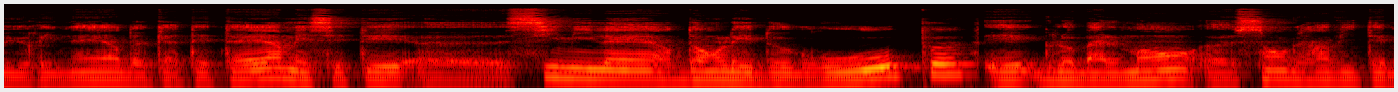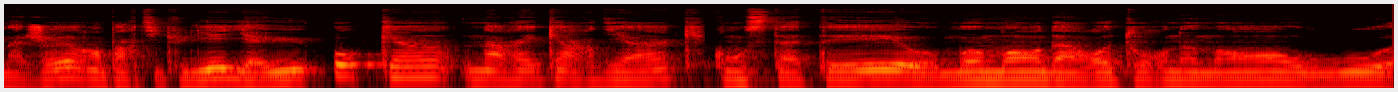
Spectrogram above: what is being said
urinaires, de cathéter, mais c'était euh, similaire dans les deux groupes et globalement euh, sans gravité majeure. En particulier, il n'y a eu aucun arrêt cardiaque constaté au moment d'un retournement ou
